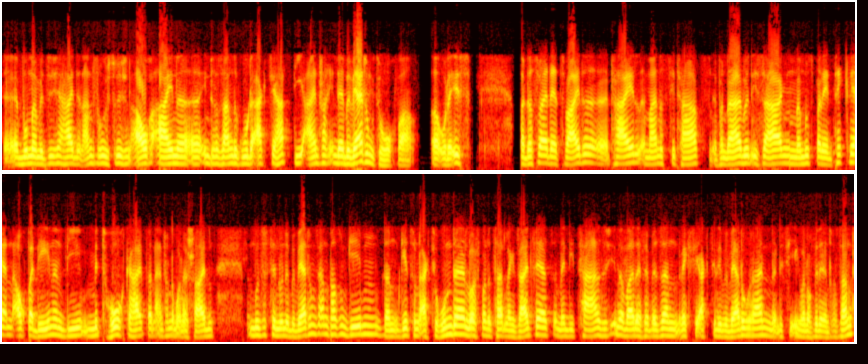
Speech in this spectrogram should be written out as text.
äh, wo man mit Sicherheit in Anführungsstrichen auch eine äh, interessante, gute Aktie hat, die einfach in der Bewertung zu hoch war äh, oder ist. Und das war der zweite Teil meines Zitats. Von daher würde ich sagen, man muss bei den Tech-Werten, auch bei denen, die mit hoch gehypt werden, einfach nochmal unterscheiden, muss es denn nur eine Bewertungsanpassung geben? Dann geht so eine Aktie runter, läuft mal eine Zeit lang seitwärts und wenn die Zahlen sich immer weiter verbessern, wächst die Aktie in die Bewertung rein und dann ist sie irgendwann auch wieder interessant.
